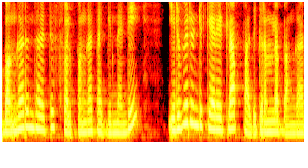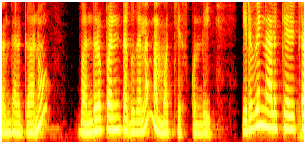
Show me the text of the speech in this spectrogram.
బంగారం ధర అయితే స్వల్పంగా తగ్గిందండి. ఇరవై రెండు క్యారెట్ల పది గ్రాముల బంగారం ధరగాను వంద రూపాయల తగ్గుదల నమోదు చేసుకుంది. ఇరవై నాలుగు క్యారెట్ల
